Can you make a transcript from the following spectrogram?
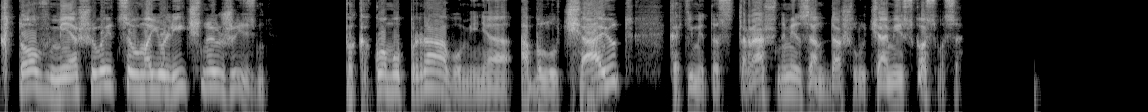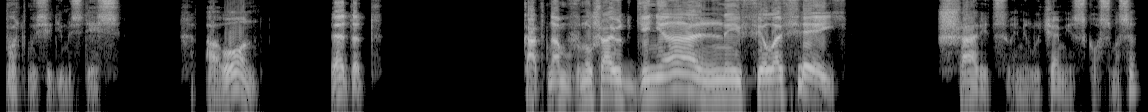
Кто вмешивается в мою личную жизнь? По какому праву меня облучают какими-то страшными зондаж-лучами из космоса? Вот мы сидим здесь, а он этот, как нам внушают, гениальный Филофей, шарит своими лучами из космоса,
